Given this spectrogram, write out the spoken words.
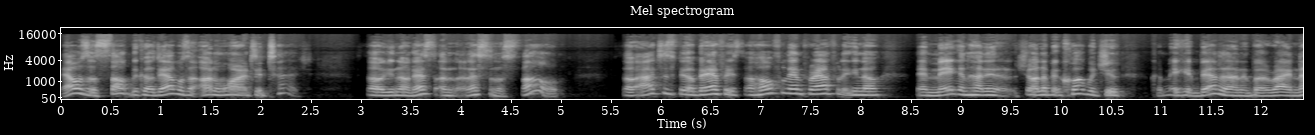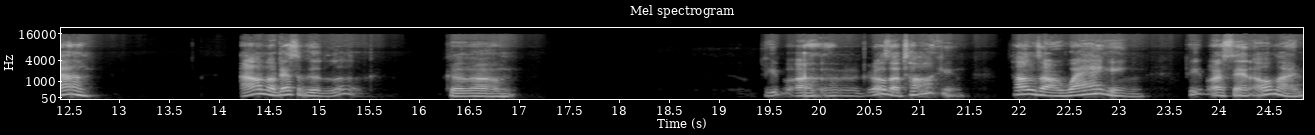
That was assault because that was an unwarranted touch. So you know that's a, that's an assault. So I just feel bad for you. So hopefully and prayerfully, you know, that Meagan, honey, showing up in court with you could make it better, honey. But right now, I don't know if that's a good look. Cause um, people are, uh, girls are talking, tongues are wagging. People are saying, "Oh my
